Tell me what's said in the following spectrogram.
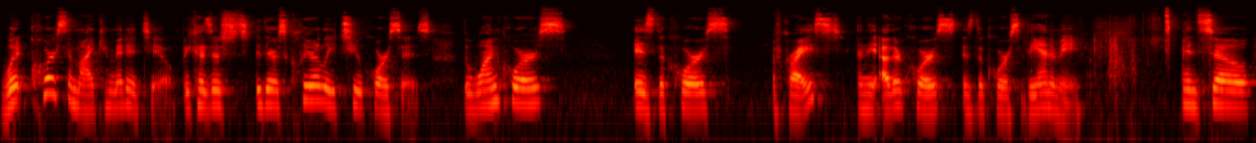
what course am I committed to? Because there's there's clearly two courses. The one course is the course of Christ, and the other course is the course of the enemy. And so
